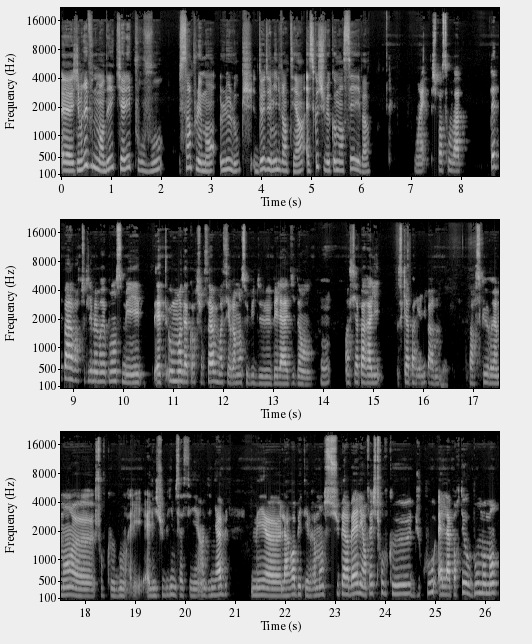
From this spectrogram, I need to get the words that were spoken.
j'aimerais vous demander quel est pour vous simplement le look de 2021. Est-ce que tu veux commencer, Eva? Ouais, je pense qu'on va peut-être pas avoir toutes les mêmes réponses, mais être au moins d'accord sur ça. Moi, c'est vraiment celui de Bella Hadid en, mm. en Schiaparelli, Schiaparelli, pardon. Parce que vraiment, euh, je trouve que bon, elle est, elle est sublime, ça c'est indéniable. Mais euh, la robe était vraiment super belle et en fait, je trouve que du coup, elle l'a portée au bon moment,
